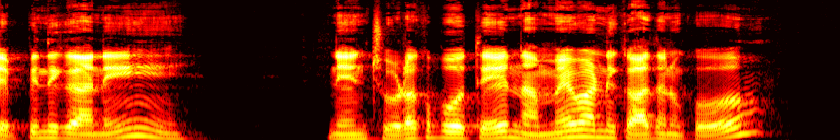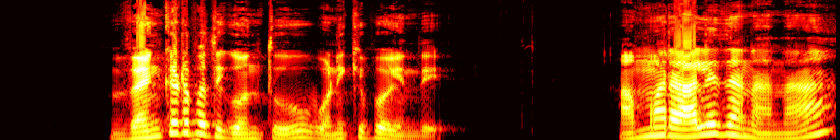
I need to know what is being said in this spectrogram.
చెప్పింది కానీ నేను చూడకపోతే నమ్మేవాణ్ణి కాదనుకో వెంకటపతి గొంతు వణికిపోయింది. అమ్మ రాలేదా నానా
